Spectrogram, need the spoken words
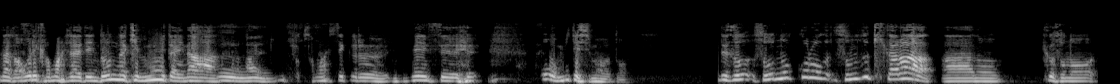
なんか、折りかました相手にどんな気分みたいな、うんうん。かましてくる2年生を見てしまうと。で、そ、その頃、その時から、あの、結構その、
